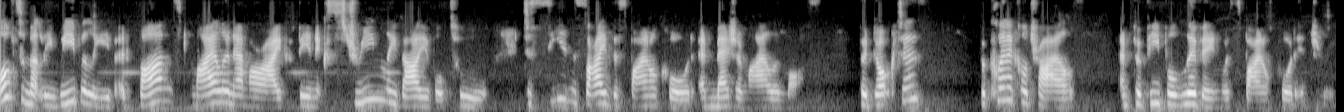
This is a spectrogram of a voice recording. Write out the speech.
Ultimately, we believe advanced myelin MRI could be an extremely valuable tool to see inside the spinal cord and measure myelin loss for doctors, for clinical trials, and for people living with spinal cord injury.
